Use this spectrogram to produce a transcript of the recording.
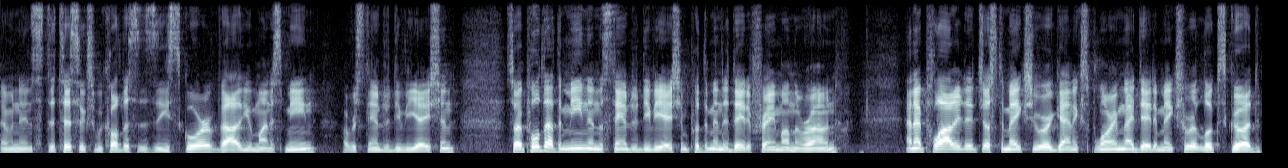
And in statistics, we call this a z-score, value minus mean over standard deviation. So I pulled out the mean and the standard deviation, put them in the data frame on their own, and I plotted it just to make sure, again, exploring my data, make sure it looks good.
